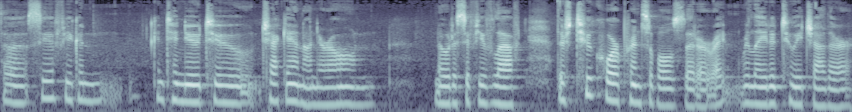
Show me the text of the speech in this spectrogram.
So, see if you can continue to check in on your own. Notice if you've left. There's two core principles that are right related to each other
